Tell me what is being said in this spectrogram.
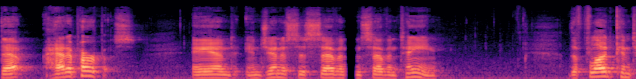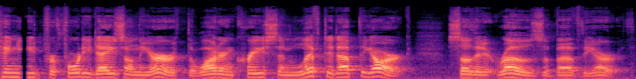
that had a purpose. And in Genesis 7 17, the flood continued for 40 days on the earth. The water increased and lifted up the ark so that it rose above the earth.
